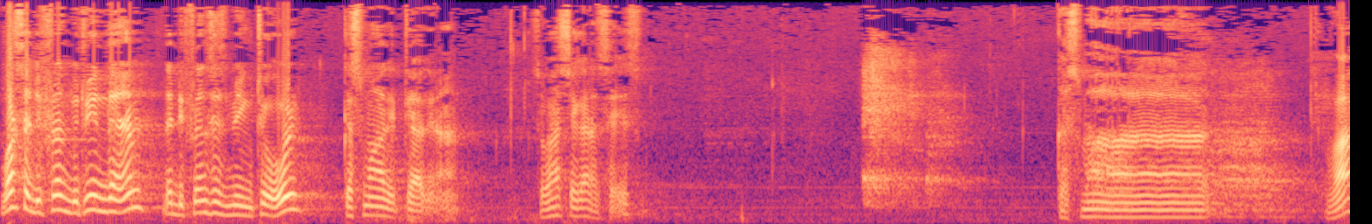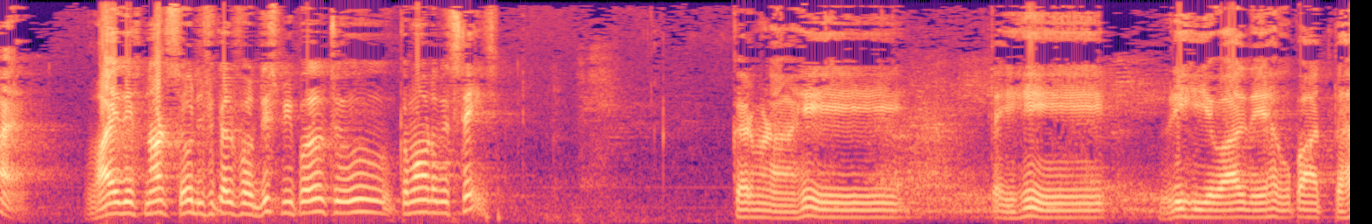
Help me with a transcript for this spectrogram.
What's the difference between them? The difference is being told kasmad ityadina. So Bhashyakara says, kasmad. Why? Why is it not so difficult for these people to come out of this stage? कर्मणा ही तैहि व्रीह्यवाद देह उपात्तः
